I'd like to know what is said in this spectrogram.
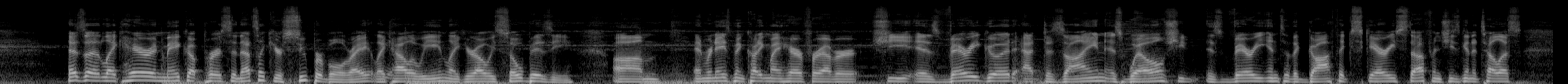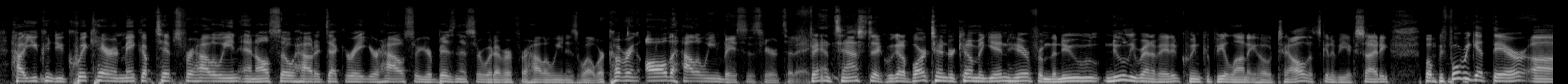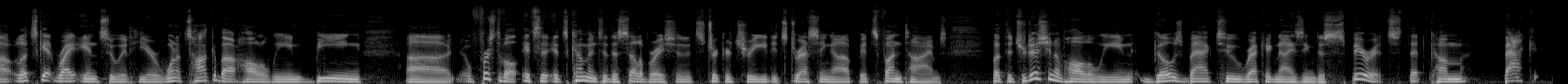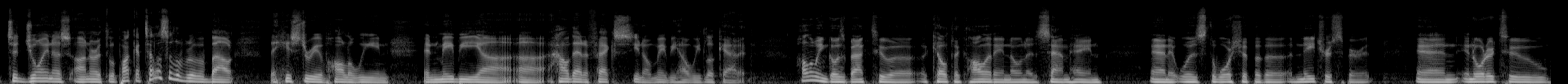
as a like hair and makeup person, that's like your Super Bowl, right? Like Halloween, like you're always so busy. Um, and Renee's been cutting my hair forever. She is very good at design as well. She is very into the gothic, scary stuff, and she's going to tell us how you can do quick hair and makeup tips for Halloween, and also how to decorate your house or your business or whatever for Halloween as well. We're covering all the Halloween bases here today. Fantastic. We got a bartender coming in here from the new newly renovated Queen Kapiolani Hotel. That's going to be exciting. But before we get there, uh, let's get right into it here. want to talk about Halloween being uh, first of all, it's it's come into the celebration. It's trick or treat. It's dressing up. It's fun times. But the tradition of Halloween goes back to recognizing the spirits that come back to join us on Earth. Lopaka, tell us a little bit about the history of Halloween and maybe uh, uh, how that affects, you know, maybe how we look at it. Halloween goes back to a, a Celtic holiday known as Samhain, and it was the worship of a, a nature spirit. And in order to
